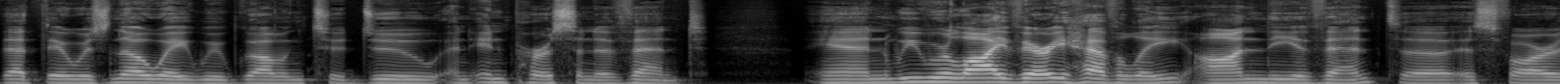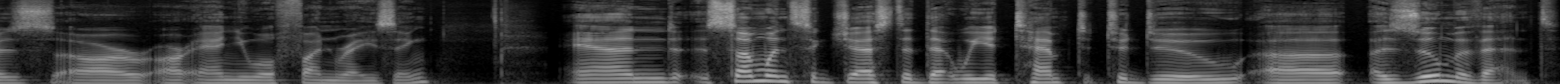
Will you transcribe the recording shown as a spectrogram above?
that there was no way we were going to do an in person event. And we rely very heavily on the event uh, as far as our, our annual fundraising. And someone suggested that we attempt to do uh, a Zoom event.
